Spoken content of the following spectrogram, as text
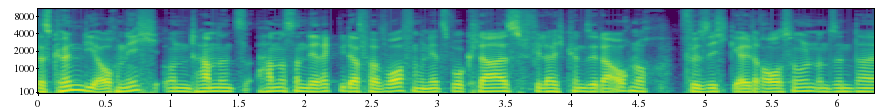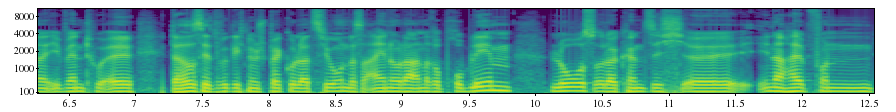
das können die auch nicht und haben das, haben das dann direkt wieder verworfen. Und jetzt, wo klar ist, vielleicht können sie da auch noch für sich Geld rausholen und sind da eventuell, das ist jetzt wirklich eine Spekulation, das eine oder andere Problem los oder können sich äh, innerhalb von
